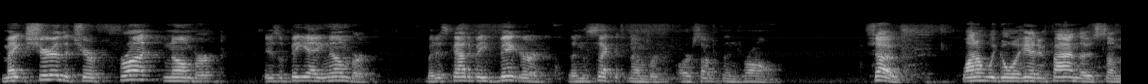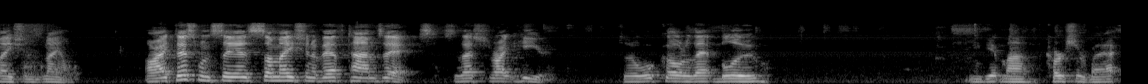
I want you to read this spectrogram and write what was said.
Make sure that your front number is a BA number, but it's got to be bigger than the second number or something's wrong. So, why don't we go ahead and find those summations now? All right, this one says summation of f times x. So that's right here. So we'll color that blue. And get my cursor back.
